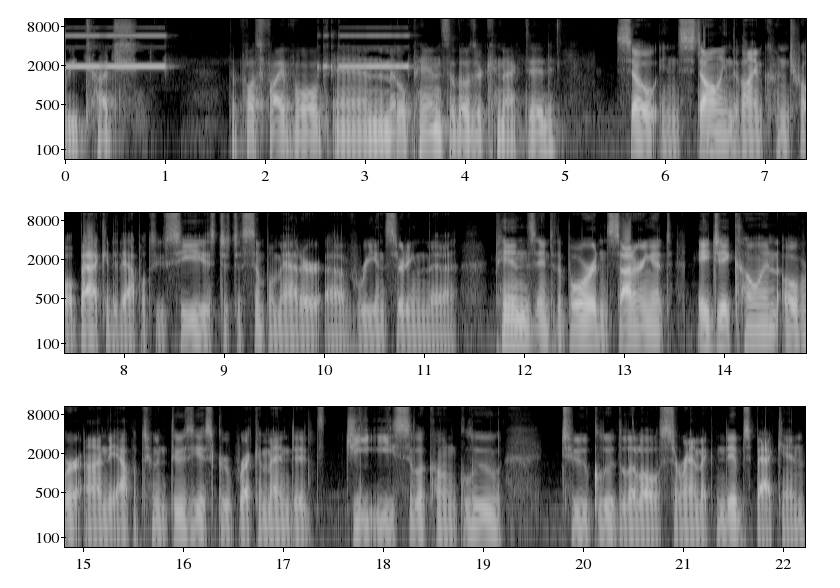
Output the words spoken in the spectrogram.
we touch the plus 5 volt and the middle pin, so those are connected. So installing the volume control back into the Apple IIc is just a simple matter of reinserting the pins into the board and soldering it. AJ Cohen over on the Apple II Enthusiast group recommended GE silicone glue to glue the little ceramic nibs back in.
